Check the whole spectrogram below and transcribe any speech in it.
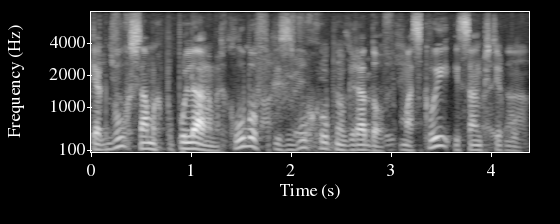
как двух самых популярных клубов из двух крупных городов – Москвы и Санкт-Петербурга.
